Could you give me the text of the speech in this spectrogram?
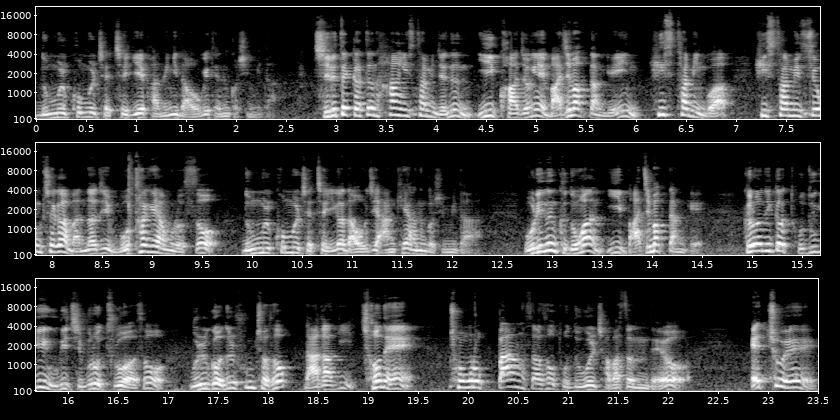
눈물 콧물 재채기의 반응이 나오게 되는 것입니다. 지르텍 같은 항히스타민제는 이 과정의 마지막 단계인 히스타민과 히스타민 수용체가 만나지 못하게 함으로써 눈물 콧물 재채기가 나오지 않게 하는 것입니다. 우리는 그동안 이 마지막 단계 그러니까 도둑이 우리 집으로 들어와서 물건을 훔쳐서 나가기 전에 총으로 빵 쏴서 도둑을 잡았었는데요. 애초에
